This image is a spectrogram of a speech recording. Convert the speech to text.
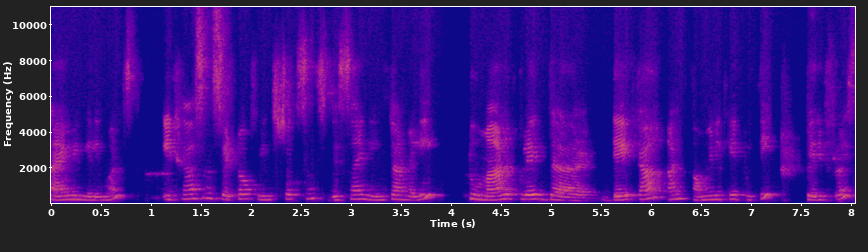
timing elements. It has a set of instructions designed internally to manipulate the data and communicate with the peripherals.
